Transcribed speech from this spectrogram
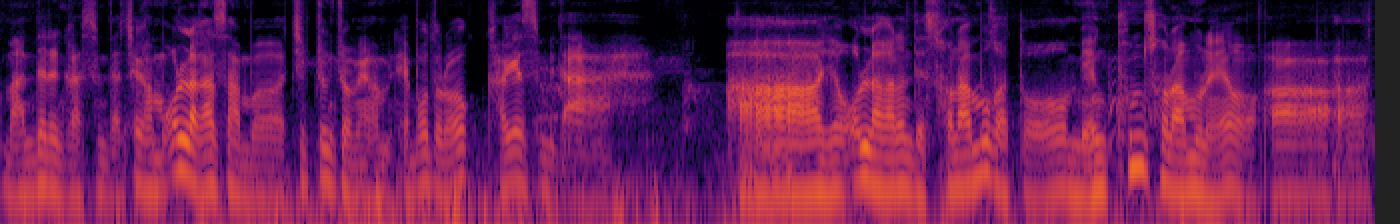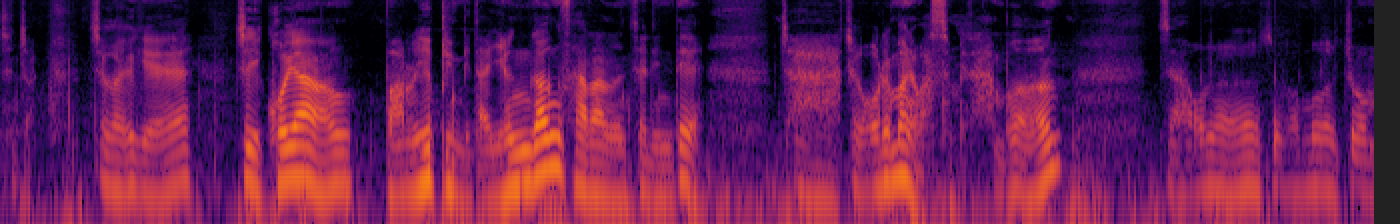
만드는 것 같습니다. 제가 한번 올라가서 한번 집중 조명 한번 해보도록 하겠습니다. 아, 여기 올라가는데 소나무가 또 명품 소나무네요. 아, 진짜. 제가 여기 저희 고향 바로 옆입니다. 영강사라는 절인데, 자, 제가 오랜만에 왔습니다. 한번 자 오늘 제가 뭐 좀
